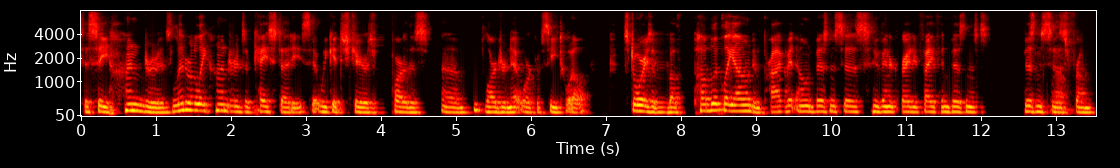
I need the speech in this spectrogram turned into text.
to see hundreds, literally hundreds of case studies that we get to share as part of this um, larger network of C12. Stories of both publicly owned and private owned businesses who've integrated faith in business, businesses wow. from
